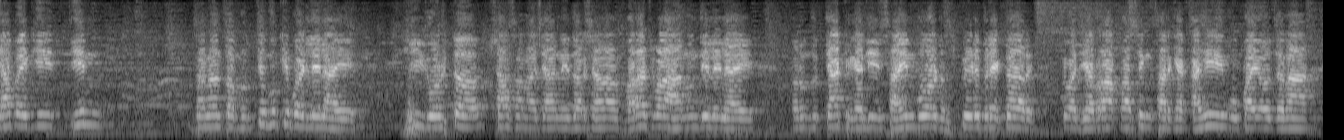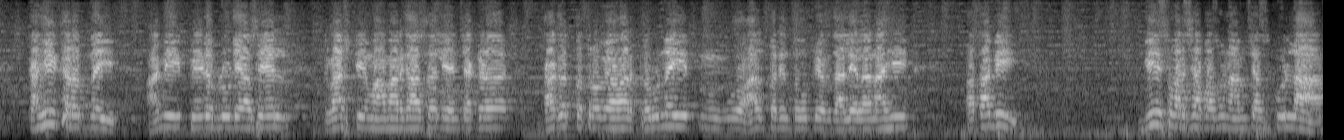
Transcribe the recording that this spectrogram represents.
त्यापैकी तीन जणांचा मृत्युमुखी पडलेला आहे. ही गोष्ट शासनाच्या निदर्शनात बऱ्याच वेळा आणून दिलेली आहे. परंतु त्या ठिकाणी साईन बोर्ड स्पीड ब्रेकर किंवा झेब्रा क्रॉसिंग सारख्या काही उपाययोजना काही करत नाही. आम्ही पीडब्ल्यू डी असेल राष्ट्रीय महामार्ग असेल यांच्याकडं कागदपत्र व्यवहार करूनही आजपर्यंत उपयोग झालेला नाही. तथापि वीस वर्षापासून आमच्या स्कूलला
